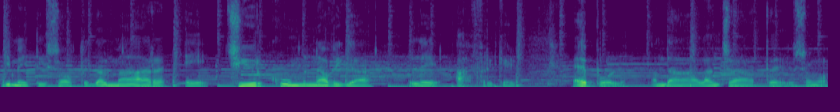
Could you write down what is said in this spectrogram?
di metti sotto dal mare e circumnaviga le Afriche. Apple andà lanciate insomma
